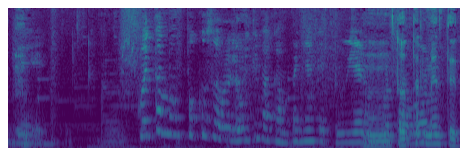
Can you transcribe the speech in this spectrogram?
de... Cuéntame un poco sobre la última campaña que tuvieron, Mm, por favor. Totalmente.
